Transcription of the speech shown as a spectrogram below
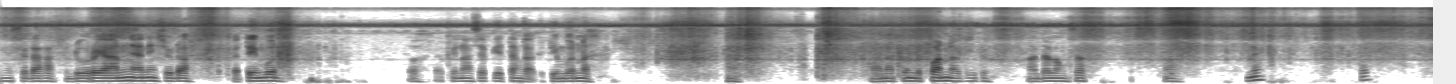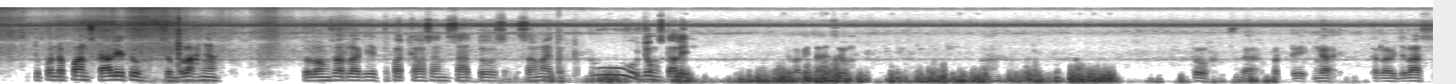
Ini sudah duriannya nih sudah ketimbun. Oh tapi nasib kita nggak ketimbun lah. Nah, pun depan lagi tuh ada longsor. Nah, ini. Oh, itu pun depan sekali tuh sebelahnya itu longsor lagi tepat kawasan satu sama itu. Uh, ujung sekali. Coba kita zoom. Nah. tuh nggak seperti nggak terlalu jelas.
